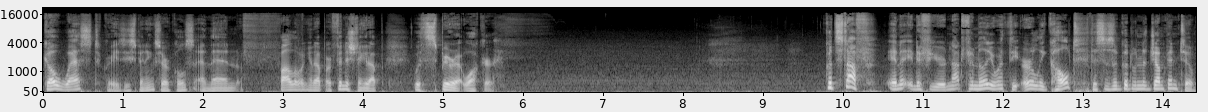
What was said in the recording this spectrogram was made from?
Go West, Crazy Spinning Circles, and then following it up or finishing it up with Spirit Walker. good stuff. And, and if you're not familiar with the early cult, this is a good one to jump into.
